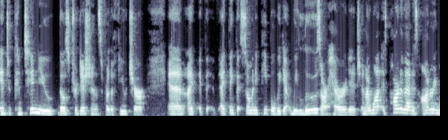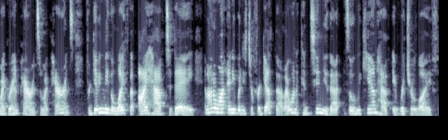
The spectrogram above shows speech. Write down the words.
and to continue those traditions for the future and I, I think that so many people we get we lose our heritage. And i want as part of that is honoring my grandparents and my parents for giving me the life that i have today. And i don't want anybody to forget that. I want to continue that so we can have a richer life.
